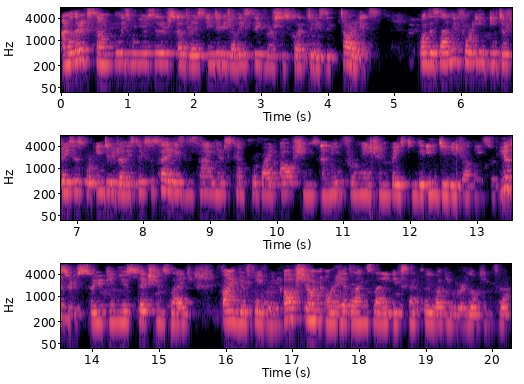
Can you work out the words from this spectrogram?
Another example is when users address individualistic versus collectivistic targets. When designing for in interfaces for individualistic societies, designers can provide options and information based on the individual needs of users. So you can use sections like find your favorite option or headlines like exactly what you were looking for.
